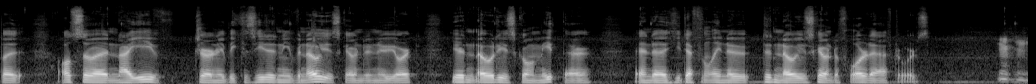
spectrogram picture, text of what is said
but also a naive journey because he didn't even know he was going to New York. He didn't know what he was going to meet there, and uh, he definitely knew didn't know he was going to Florida afterwards. hmm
